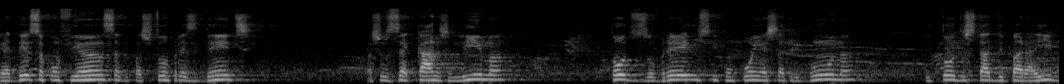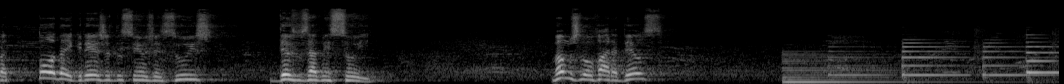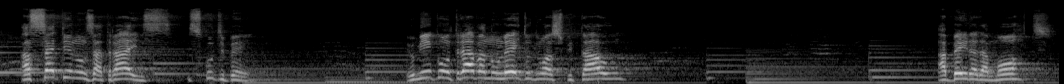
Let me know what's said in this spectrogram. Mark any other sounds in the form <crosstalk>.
Agradeço a confiança do pastor presidente, pastor José Carlos Lima, todos os obreiros que compõem esta tribuna e todo o estado de Paraíba, toda a igreja do Senhor Jesus. Deus os abençoe. Vamos louvar a Deus? Há sete anos atrás, escute bem, eu me encontrava no leito de um hospital à beira da morte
